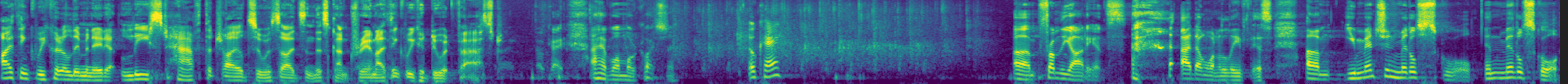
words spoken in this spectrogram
I think we could eliminate at least half the child suicides in this country, and I think we could do it fast. Okay. I have one more question Okay. Um, from the audience. I don't want to leave this. Um, you mentioned middle school, in middle school,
